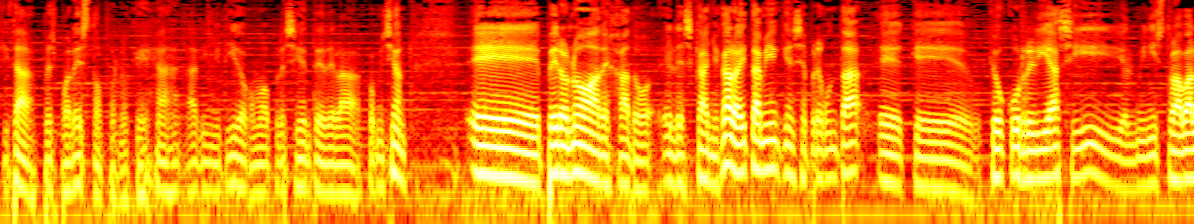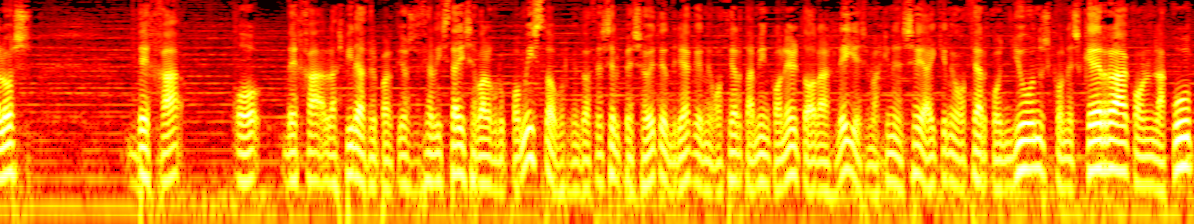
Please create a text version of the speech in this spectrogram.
Quizá, pues por esto, por lo que ha, ha dimitido como presidente de la comisión. Eh, pero no ha dejado el escaño. Claro, hay también quien se pregunta eh, qué ocurriría si el ministro Ábalos deja o deja las filas del Partido Socialista y se va al grupo mixto, porque entonces el PSOE tendría que negociar también con él todas las leyes. Imagínense, hay que negociar con Junts, con Esquerra, con la CUP,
